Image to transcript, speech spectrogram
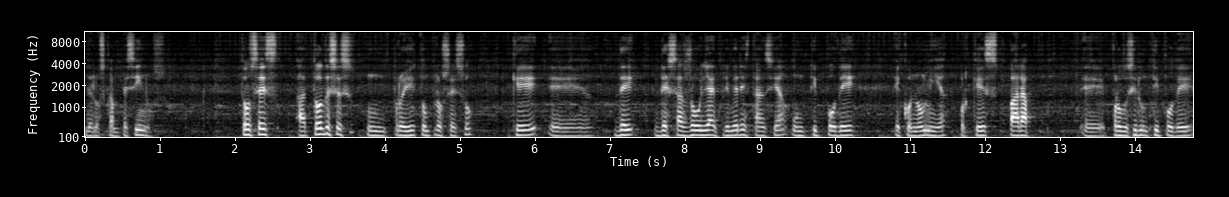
de los campesinos. Entonces, a todo ese es un proyecto, un proceso que eh, de, desarrolla en primera instancia un tipo de economía, porque es para eh, producir un tipo de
